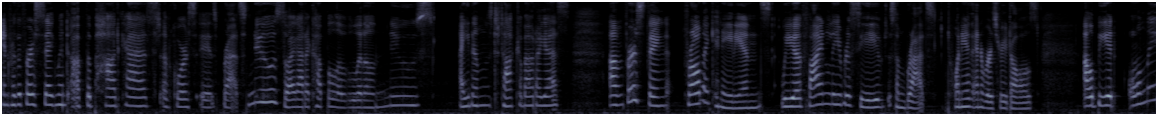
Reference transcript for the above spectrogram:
And for the first segment of the podcast, of course, is Bratz News. So I got a couple of little news items to talk about, I guess. Um, first thing, for all my Canadians, we have finally received some Bratz 20th anniversary dolls, albeit only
